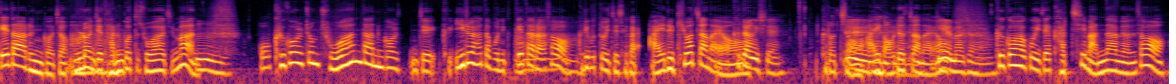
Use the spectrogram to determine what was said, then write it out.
깨달은 거죠. 물론 아. 이제 다른 것도 좋아하지만 음. 어, 그걸 좀 좋아한다는 걸 이제 그 일을 하다 보니까 깨달아서 아. 그리고 또 이제 제가 아이를 키웠잖아요. 그 당시에. 그렇죠. 네. 아이가 어렸잖아요. 예, 맞아요. 그거하고 이제 같이 만나면서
